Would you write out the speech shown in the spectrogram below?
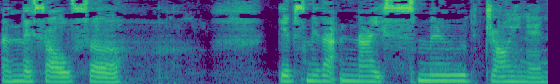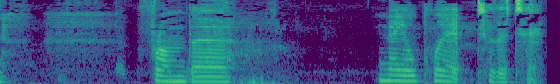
And this also gives me that nice smooth joining from the nail plate to the tip.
